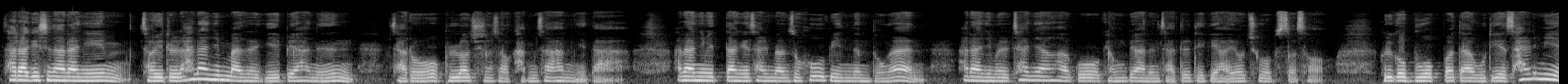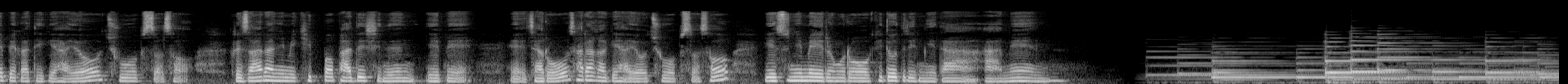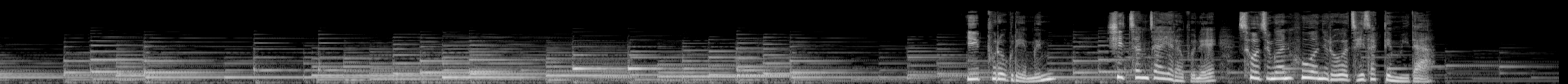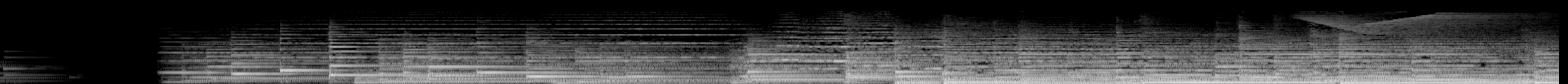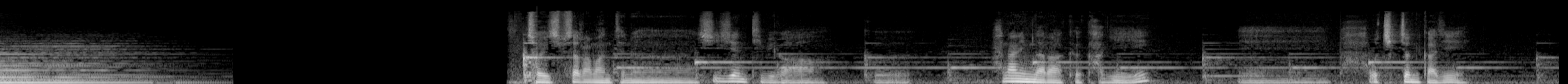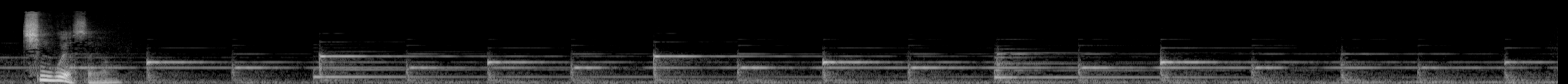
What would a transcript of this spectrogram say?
살아계신 하나님, 저희를 하나님만을 예배하는 자로 불러주셔서 감사합니다. 하나님 이 땅에 살면서 호흡이 있는 동안 하나님을 찬양하고 경배하는 자들 되게 하여 주옵소서. 그리고 무엇보다 우리의 삶이 예배가 되게 하여 주옵소서. 그래서 하나님이 기뻐 받으시는 예배, 자로 살아가게 하여 주옵소서 예수님의 이름으로 기도드립니다. 아멘. 이 프로그램은 시청자 여러분의 소중한 후원으로 제작됩니다. 저희 집사람한테는 CGN TV가 그 하나님 나라 그 가기 예, 바로 직전까지 친구였어요.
